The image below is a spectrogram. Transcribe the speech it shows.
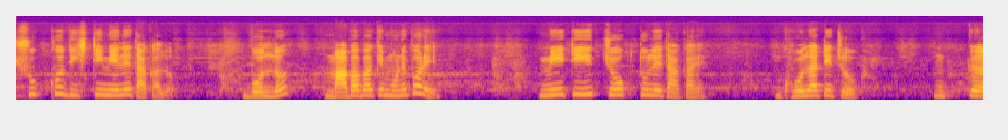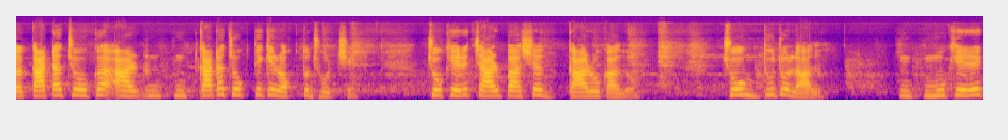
সূক্ষ্ম দৃষ্টি মেলে তাকালো। বলল, মা বাবাকে মনে পড়ে? মেয়েটি চোখ তুলে তাকায়। ঘোলাটে চোখ। কাটা চোখ আর, কাটা চোখ থেকে রক্ত ঝরছে। চোখের চারপাশে গাঢ় কালো। চোখ দুটো লাল। মুখের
